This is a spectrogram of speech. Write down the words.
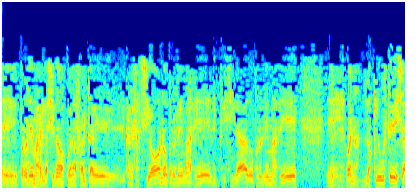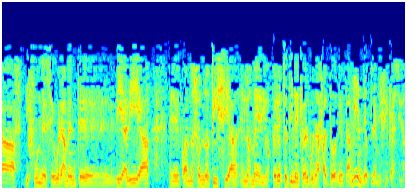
eh, problemas relacionados con la falta de, calefacción o problemas de electricidad o problemas de, eh, bueno, los que ustedes ya difunden seguramente día a día eh, cuando son noticia en los medios. Pero esto tiene que ver con una falta de, también de planificación,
